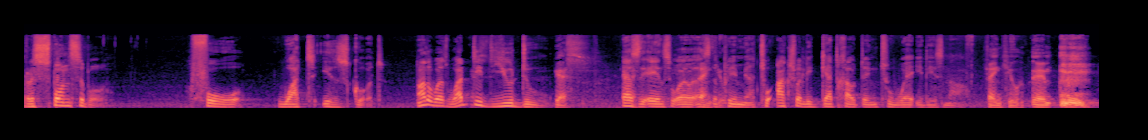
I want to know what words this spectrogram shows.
responsible for what is good. In other words, what did you do Yes. as the ANC or as Thank the you. premier to actually get Gauteng to where it is now? Thank you. Um,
